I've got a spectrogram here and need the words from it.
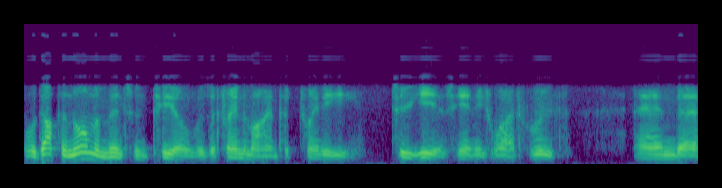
Well, Dr. Norman Vincent Peale was a friend of mine for 22 years, he and his wife Ruth. And uh,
